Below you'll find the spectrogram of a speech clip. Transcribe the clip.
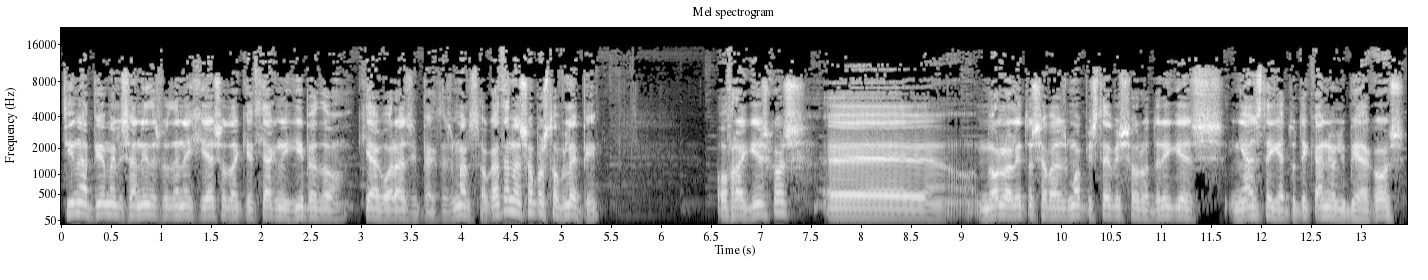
Τι να πει ο Μελισανίδης που δεν έχει έσοδα και φτιάχνει γήπεδο και αγοράζει παίχτε. Μάλιστα, ο καθένας όπως το βλέπει. Ο Φραγκίσκος, ε, με όλο λέει το σεβασμό, πιστεύεις ο Ροντρίγκες νοιάζεται για το τι κάνει ο Ολυμπιακός.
